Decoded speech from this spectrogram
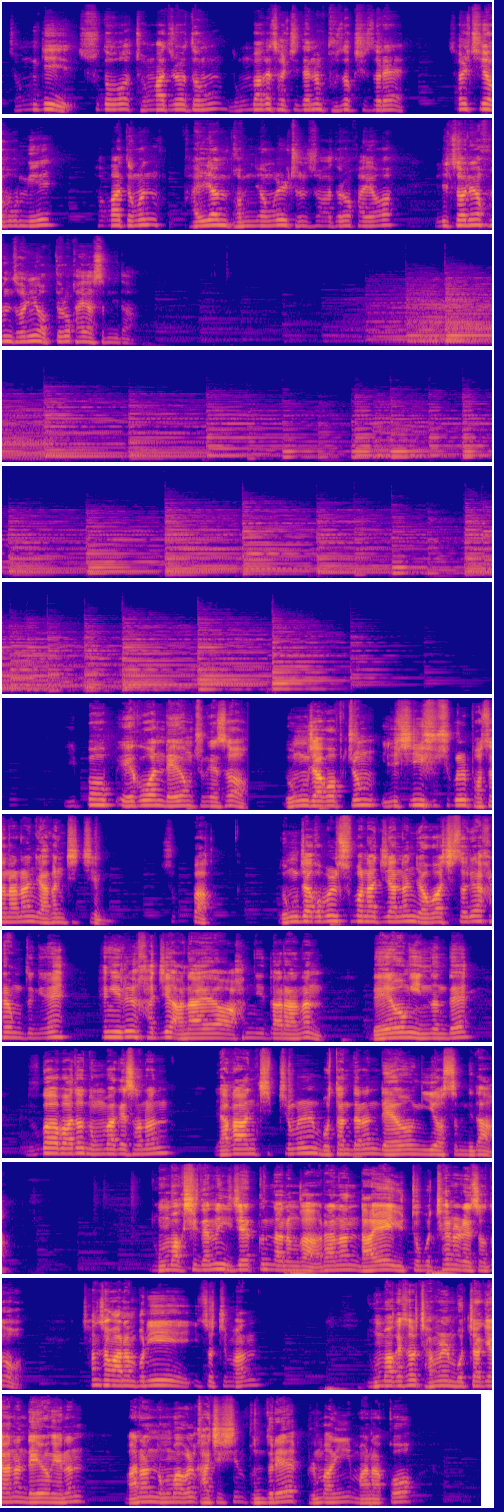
전기, 수도, 정화조 등 농막에 설치되는 부속 시설의 설치 여부 및 허가 등은 관련 법령을 준수하도록 하여 일선의 혼선이 없도록 하였습니다. 입법 예고한 내용 중에서 농작업 중 일시 휴식을 벗어나는 야간 지침, 숙박, 농작업을 수반하지 않는 여가시설의 활용 등의 행위를 하지 않아야 합니다라는 내용이 있는데 누가 봐도 농막에서는 야간 집중을 못한다는 내용이었습니다. 농막 시대는 이제 끝나는가 라는 나의 유튜브 채널에서도 찬성하는 분이 있었지만 농막에서 잠을 못 자게 하는 내용에는 많은 농막을 가지신 분들의 불만이 많았고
